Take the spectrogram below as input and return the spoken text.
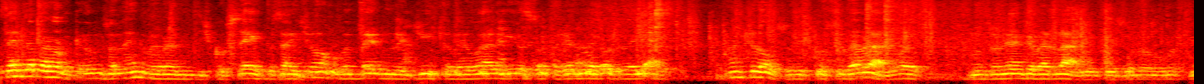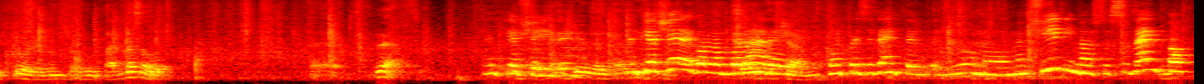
senza parole perché non so neanche preparare il discorsetto, sai, oh come bello l'Egitto, meno male che io sto facendo le cose degli altri. Non ce l'ho questo discorso da parlare, poi non so neanche parlare perché sono uno scrittore, non sono un parlatore. Eh, grazie. È un piacere, è un piacere collaborare con il Presidente Bruno Mancini, ma allo stesso tempo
